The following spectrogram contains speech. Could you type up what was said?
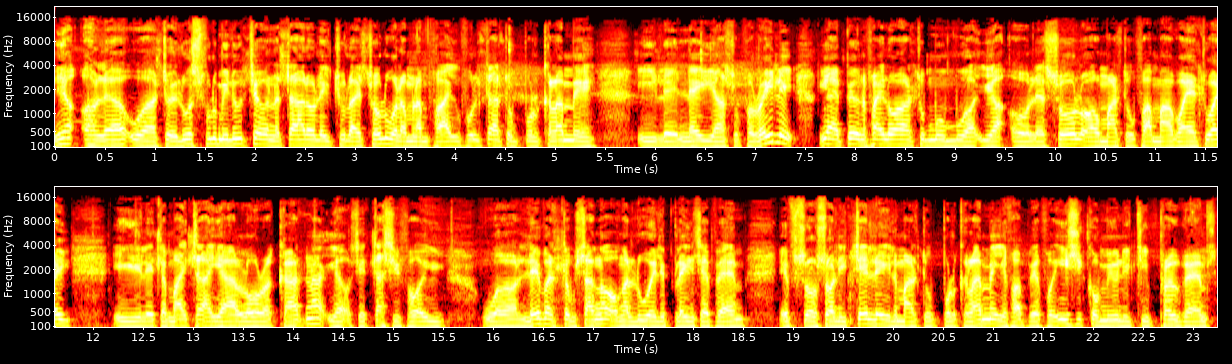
Ia, o lea ua toi luas fulu minute o na tāro le tula e tolu o lam lam whai ufuli tātou por kalame i le nei a so pareile. Ia e peo na whai loa tu mua mua ia o le solo au mātou wha mā vai atuai i le tamaita ia Laura Kartner ia o se tasi fo i ua lewa tau sanga o ngā lua i le Plains FM e so soni tele i le mātou por kalame ia whapea for easy community programs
